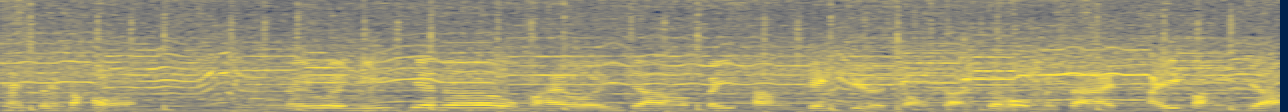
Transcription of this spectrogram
太真到了。那因为明天呢，我们还有一项非常艰巨的挑战。最后我们再来采访一下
